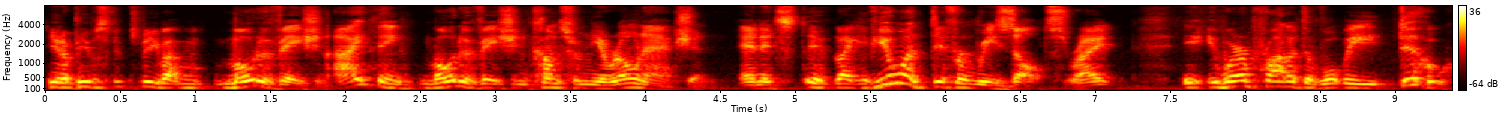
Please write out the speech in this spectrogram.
you know, people speak about motivation. I think motivation comes from your own action, and it's like if you want different results, right? We're a product of what we do,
